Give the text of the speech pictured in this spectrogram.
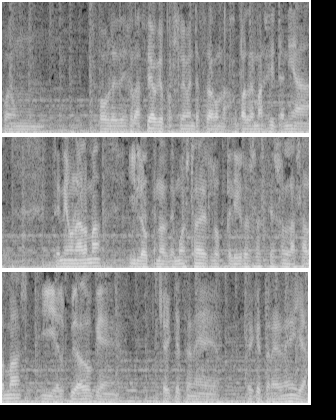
Fue un pobre desgraciado que posiblemente fuera con las copas de más y tenía, tenía un arma y lo que nos demuestra es lo peligrosas que son las armas y el cuidado que, hay que tener que hay que tener en ellas.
